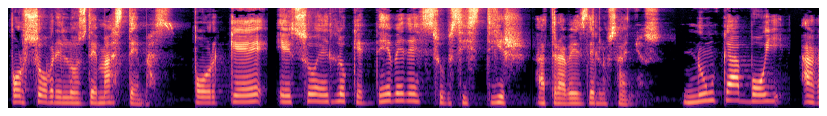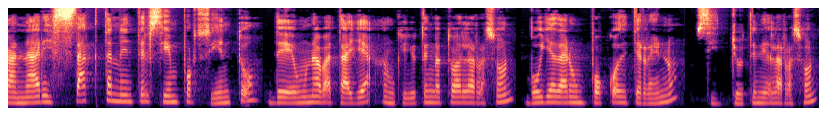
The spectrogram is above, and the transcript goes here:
por sobre los demás temas, porque eso es lo que debe de subsistir a través de los años. Nunca voy a ganar exactamente el 100% de una batalla, aunque yo tenga toda la razón. Voy a dar un poco de terreno, si yo tenía la razón,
